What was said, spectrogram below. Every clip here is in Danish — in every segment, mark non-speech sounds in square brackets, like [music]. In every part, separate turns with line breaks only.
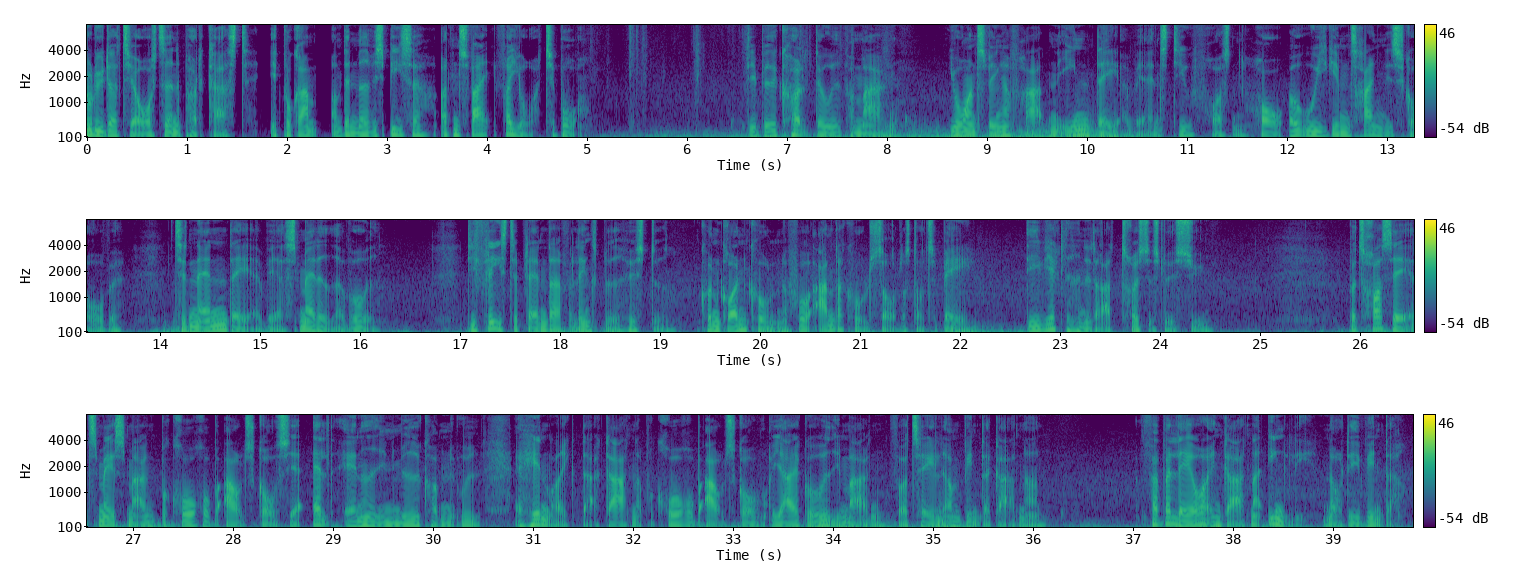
Du lytter til Overstedende podcast, et program om den mad, vi spiser, og den vej fra jord til bord. Det er blevet koldt derude på marken. Jorden svinger fra den ene dag at være en stivfrossen, hård og uigennemtrængelig skorpe, til den anden dag at være smattet og våd. De fleste planter er for længst blevet høstet. Kun grønkålen og få andre kålsorter står tilbage. Det er i virkeligheden et ret trøstesløst syn. På trods af, at smagsmarken på Krogerup Avlsgård ser alt andet end imødekommende ud, er Henrik, der er gartner på Krogerup Avlsgård, og jeg går ud i marken for at tale om vintergartneren. For hvad laver en gartner egentlig, når det er vinter?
